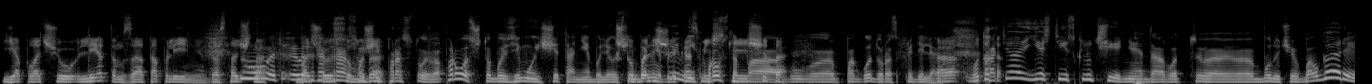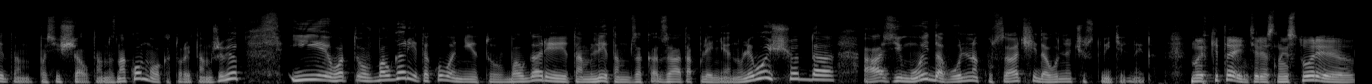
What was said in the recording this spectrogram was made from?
я плачу летом за отопление достаточно ну, это, большую это как сумму. Раз да. очень простой вопрос, чтобы зимой счета не были очень чтобы большими, были их просто счета. по, по году распределяют. А, вот Хотя это... есть и исключения, да, вот э, будучи в Болгарии, там посещал там знакомого, который там живет, и вот в Болгарии такого нету. В Болгарии там летом за, за отопление нулевой счет, да, а зимой довольно кусачий, довольно чувствительный чувствительный. Ну и в Китае интересная история.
